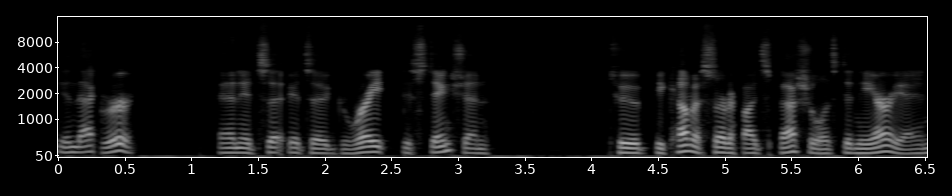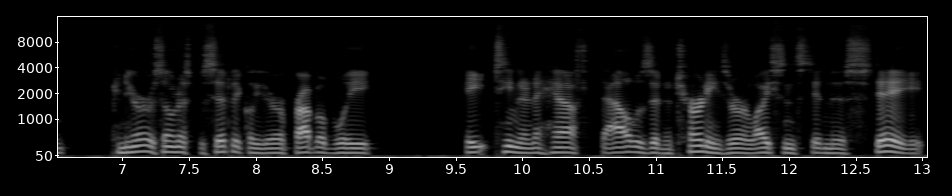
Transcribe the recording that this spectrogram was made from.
in that group. And it's a, it's a great distinction to become a certified specialist in the area. And in Arizona specifically, there are probably 18 and a half thousand attorneys are licensed in this state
